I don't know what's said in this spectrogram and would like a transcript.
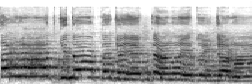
তাওরাত কিতাব থেকে একটা নয়, দুইটা নয়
